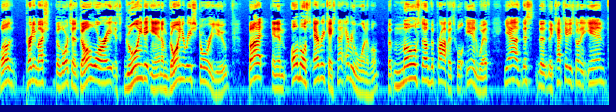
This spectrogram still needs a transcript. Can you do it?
Well, pretty much the Lord says, don't worry, it's going to end. I'm going to restore you. But in almost every case, not every one of them, but most of the prophets will end with, yeah, this the, the captivity is going to end,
